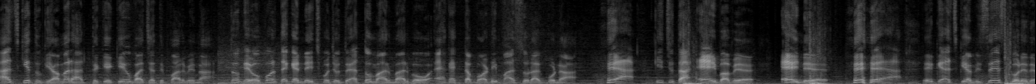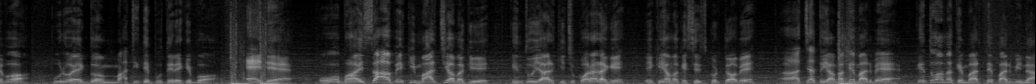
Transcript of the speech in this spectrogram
আজকে তোকে আমার হাত থেকে কেউ বাঁচাতে পারবে না। তোকে ওপর থেকে নিচ পর্যন্ত এত মার মারবো, এক একটা বডি পাঁচশো রাখব না। হ্যাঁ কিছুটা এইভাবে। এই নে। একে আজকে আমি শেষ করে দেবো। পুরো একদম মাটিতে পুঁতে রেখেব এই দে। ও ভাই সাহেব এ কি মারছে আমাকে? কিন্তু ইয়ার কিছু করার আগে একে আমাকে শেষ করতে হবে। আচ্ছা তুই আমাকে মারবে? কিন্তু আমাকে মারতে পারবি না।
